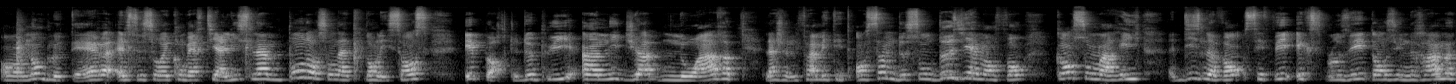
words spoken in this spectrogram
en Angleterre. Elle se serait convertie à l'islam pendant son adolescence et porte depuis un hijab noir. La jeune femme était enceinte de son deuxième enfant quand son mari, 19 ans, s'est fait exploser dans une rame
